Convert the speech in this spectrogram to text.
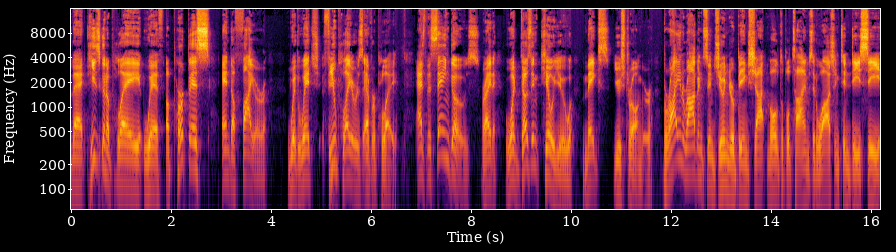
that he's going to play with a purpose and a fire with which few players ever play. As the saying goes, right? What doesn't kill you makes you stronger. Brian Robinson Jr. being shot multiple times in Washington, D.C.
